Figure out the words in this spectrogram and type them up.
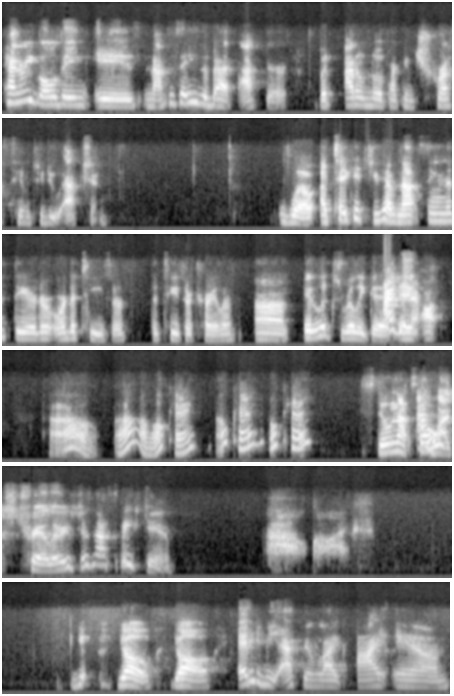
Henry Golding is not to say he's a bad actor, but I don't know if I can trust him to do action. Well, I take it you have not seen the theater or the teaser, the teaser trailer. Um, it looks really good. I did. I, oh, oh, okay, okay, okay. Still not sold. I watch trailers, just not Space Jam. Oh gosh. Yo, y'all, Eddie be acting like I am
